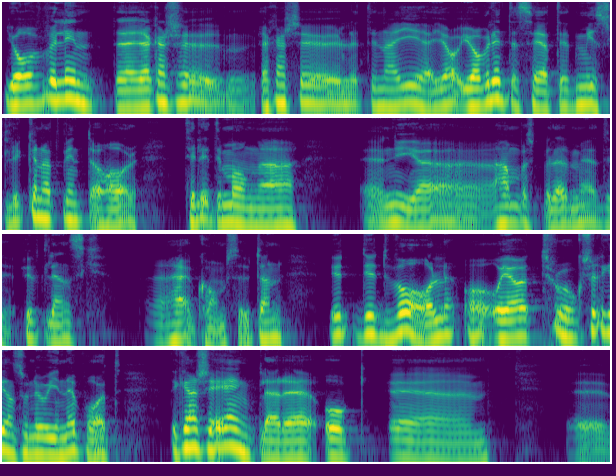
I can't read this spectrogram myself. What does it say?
jag vill inte, jag kanske, jag kanske är lite naiv, jag, jag vill inte säga att det är ett misslyckande att vi inte har tillräckligt många eh, nya handbollsspelare med utländsk eh, härkomst. Utan det, det är ett val och, och jag tror också lite grann som du var inne på att det kanske är enklare och eh, eh,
